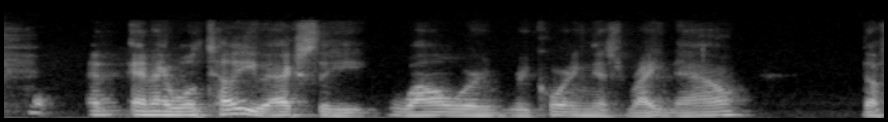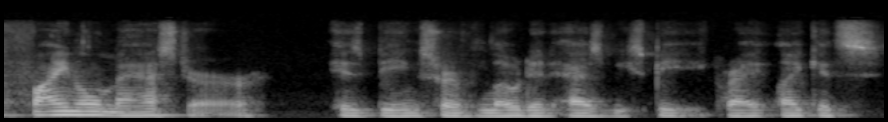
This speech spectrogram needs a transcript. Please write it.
and, and I will tell you, actually, while we're recording this right now, the final master is being sort of loaded as we speak, right? Like it's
